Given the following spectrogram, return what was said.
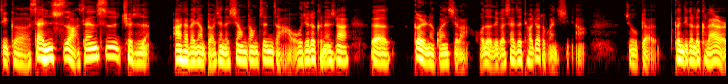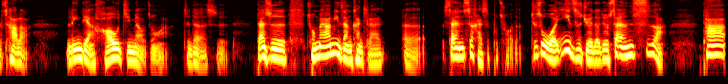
这个塞恩斯啊，塞恩斯确实阿塞拜疆表现的相当挣扎，我觉得可能是他呃个人的关系了，或者这个赛车调教的关系啊，就表跟这个勒克莱尔差了零点好几秒钟啊，真的是。但是从迈阿密站看起来，呃，塞恩斯还是不错的。就是我一直觉得，就塞恩斯啊，他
